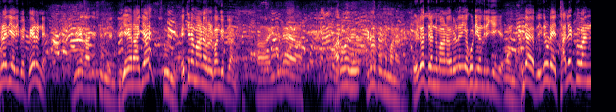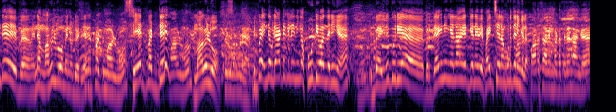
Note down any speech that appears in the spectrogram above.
பிரதி அதிபர். பேர் என்ன? ஜெய ராஜேஸ்வரியன் ஜெயராஜ? சூரியன். எத்தனை மாணவர்கள் பங்குட்டுறாங்க இதில் அறுபது எழுபத்தி ரெண்டு மாணவர்கள். எழுபத்தி ரெண்டு மாணவர்களை நீங்கள் கூட்டி வந்திருக்கீங்க. இந்த இதனுடைய தலைப்பு வந்து என்ன மகிழ்வோம் என்னுடைய செயற்பட்டு மகிழ்வோம். செயற்பட்டு மகிழ்வோம். மகிழ்வோம். சிறுவர் விளையாட்டு. இப்போ இந்த விளையாட்டுகளை நீங்க கூட்டி வந்த நீங்க இப்போ இதுக்குரிய ட்ரைனிங் எல்லாம் ஏற்கனவே பயிற்சி எல்லாம் கொடுத்தீங்களா பாடசாலை மட்டத்தில் நாங்கள்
